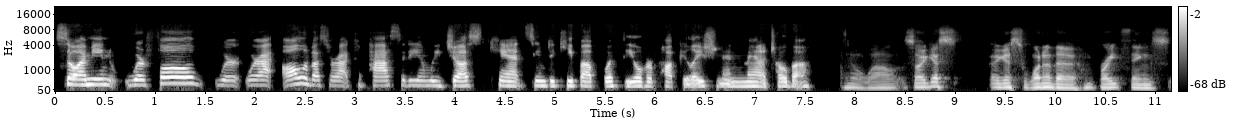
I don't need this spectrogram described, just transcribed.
So i mean we're full we're we're at all of us are at capacity and we just can't seem to keep up with the overpopulation in manitoba. Oh wow. So i guess i guess one of the bright things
